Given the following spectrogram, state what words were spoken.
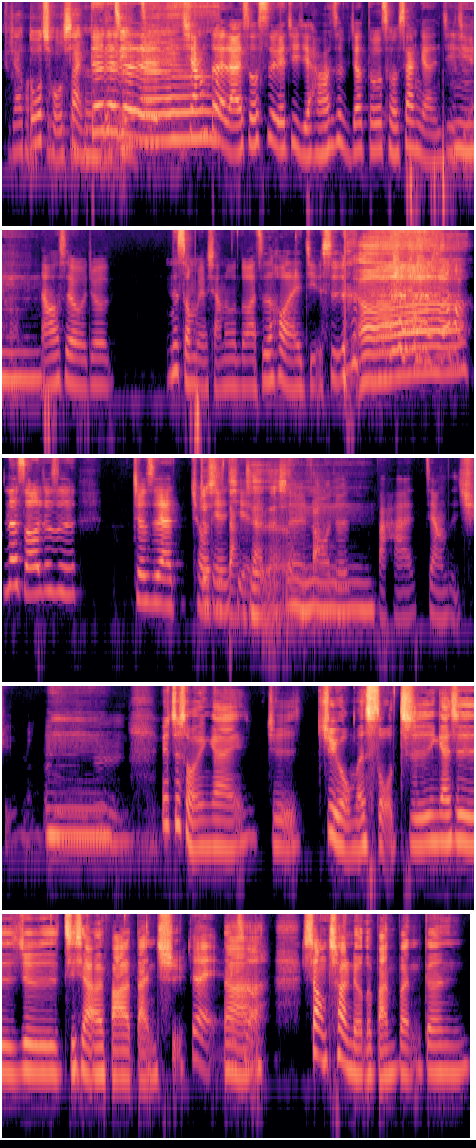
比较多愁善感对对的季节，对对，相对来说四个季节好像是比较多愁善感的季节。嗯然后所以我就那时候没有想那么多啊，这是后来解释。啊，那时候就是就是在秋天写的，然后我就嗯把它这样子取名。嗯，嗯，因为这首应该就是据我们所知，应该是就是接下来会发的单曲。对，那。上串流的版本跟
